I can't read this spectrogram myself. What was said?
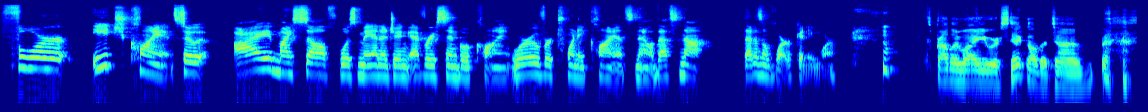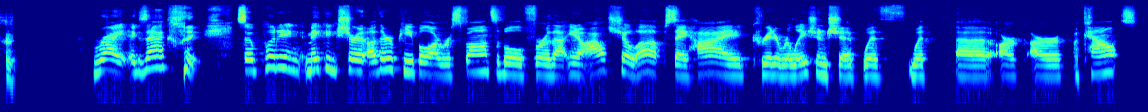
For each client. So I myself was managing every single client. We're over 20 clients now. That's not that doesn't work anymore. It's probably why you were sick all the time. right, exactly. So putting making sure other people are responsible for that. You know, I'll show up, say hi, create a relationship with with uh, our our accounts.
